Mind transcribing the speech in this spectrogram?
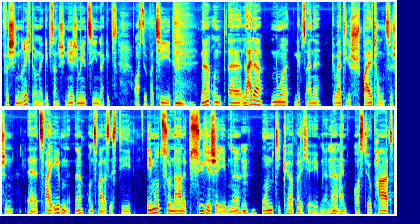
verschiedenen Richtungen. Da gibt es dann chinesische Medizin, da gibt es Osteopathie. Mhm. Ne? Und äh, leider nur gibt es eine gewaltige Spaltung zwischen äh, zwei Ebenen. Ne? Und zwar, das ist die emotionale, psychische Ebene Mhm. und die körperliche Ebene. Ne? Ein Osteopath,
